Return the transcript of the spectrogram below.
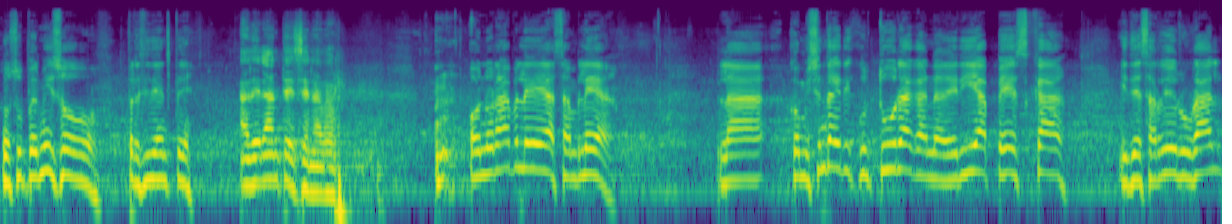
Con su permiso, presidente. Adelante, senador. Honorable Asamblea, la Comisión de Agricultura, Ganadería, Pesca y Desarrollo Rural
